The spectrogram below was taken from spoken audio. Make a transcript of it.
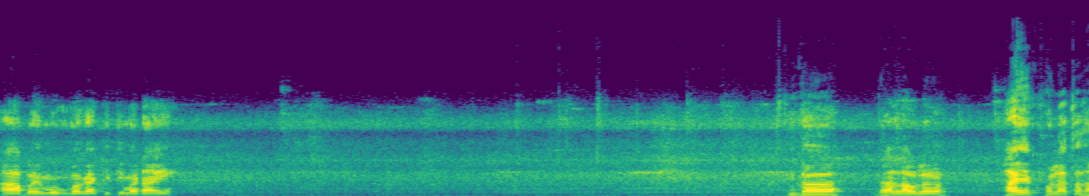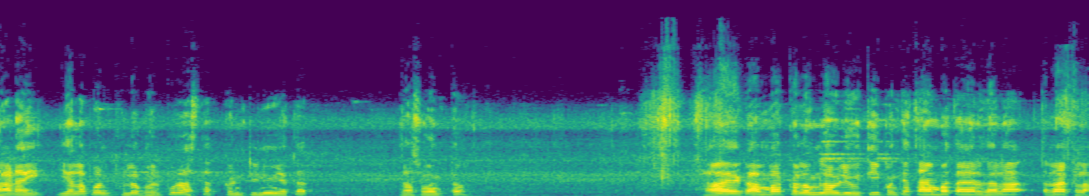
हा भैमुख बघा किती मोठा आहे. तिथं झाड लावलं. हा एक फुलाचं झाड आहे. याला पण फुलं भरपूर असतात कंटिन्यू येतात. जास्वंत. हा एक आंबा कलम लावली होती पण त्याचा आंबा तयार झाला राखला.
